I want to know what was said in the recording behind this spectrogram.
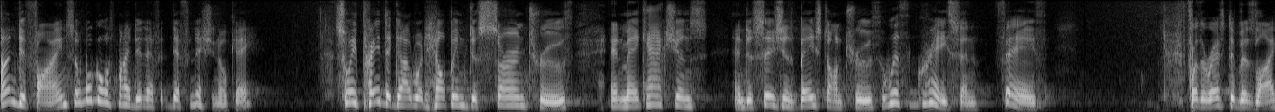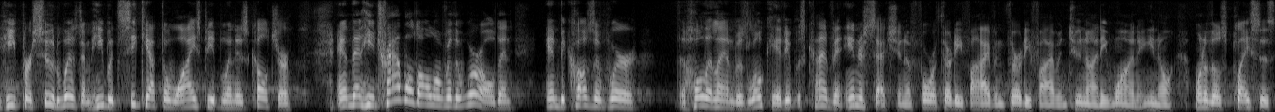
undefined, so we'll go with my definition, okay? So he prayed that God would help him discern truth and make actions and decisions based on truth with grace and faith. For the rest of his life, he pursued wisdom. He would seek out the wise people in his culture. And then he traveled all over the world. And, and because of where the Holy Land was located, it was kind of an intersection of 435 and 35 and 291, you know, one of those places.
